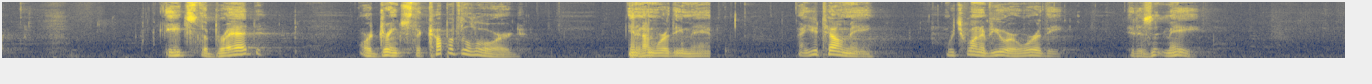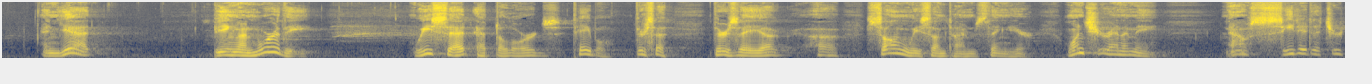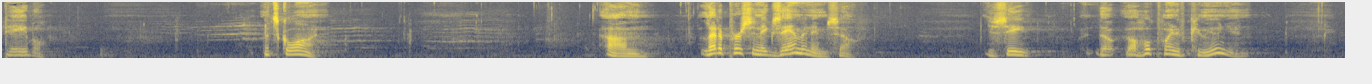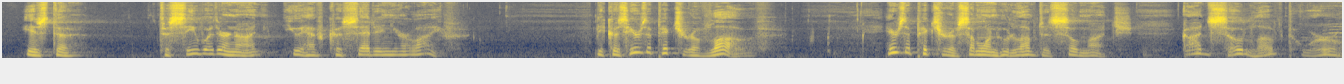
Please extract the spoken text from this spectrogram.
eats the bread or drinks the cup of the Lord in an unworthy man. Now, you tell me which one of you are worthy. It isn't me. And yet, being unworthy, we sit at the Lord's table. There's a, there's a, a, a song we sometimes sing here. Once your enemy, now seated at your table. Let's go on. Um, let a person examine himself. You see, the, the whole point of communion is to, to see whether or not you have chesed in your life. Because here's a picture of love. Here's a picture of someone who loved us so much. God so loved the world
